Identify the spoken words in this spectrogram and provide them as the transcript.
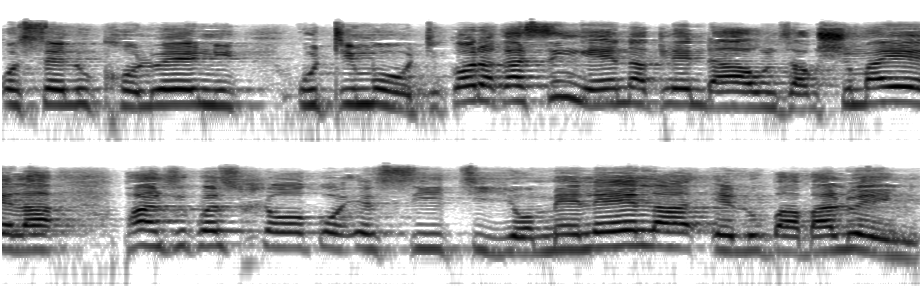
oselukholweni uTimothy. Kodwa kasingena kule ndawo ndiza kushumayela phansi kwesihloko esithi yomelela elubabalweni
